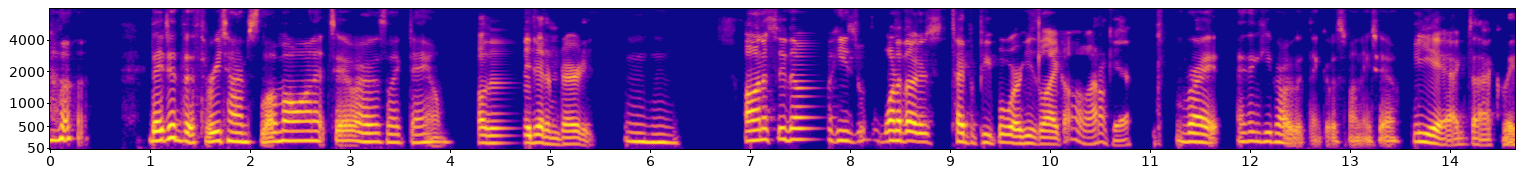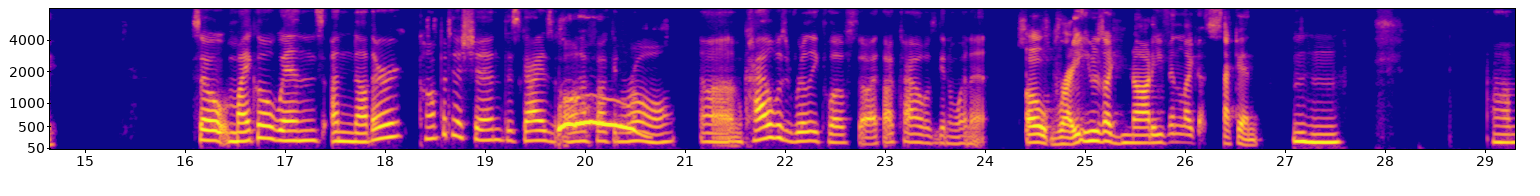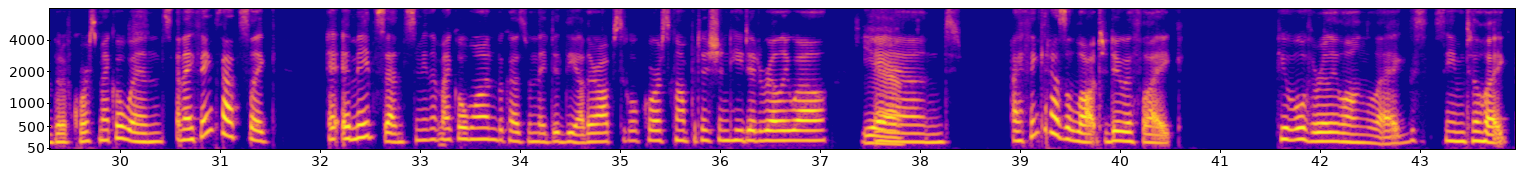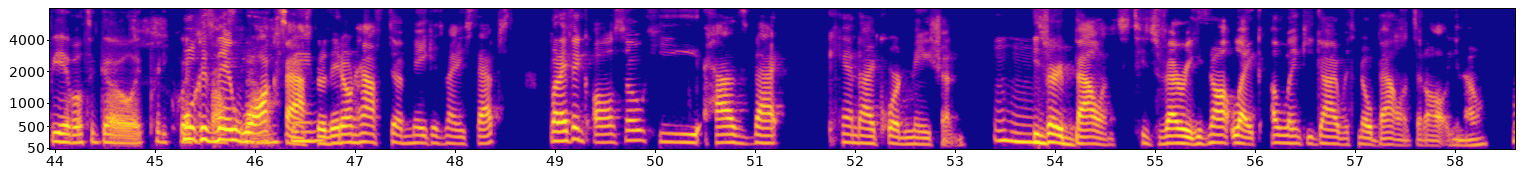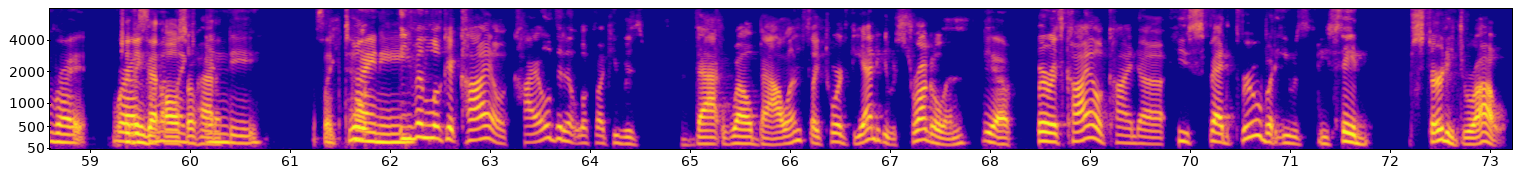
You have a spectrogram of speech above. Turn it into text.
They did the three times slow mo on it too. I was like, damn. Oh, they did him dirty. Mm-hmm. Honestly, though, he's one of those type of people where he's like, oh, I don't care. Right. I think he probably would think it was funny too. Yeah, exactly. So Michael wins another competition. This guy's Woo! on a fucking roll. Um, Kyle was really close though. I thought Kyle was gonna win it. Oh, right. He was like not even like a 2nd Mm-hmm. Um, but of course, Michael wins. And I think that's like, it, it made sense to me that Michael won because when they did the other obstacle course competition, he did really well. Yeah. And I think it has a lot to do with like, people with really long legs seem to like be able to go like pretty quick. Well, because they the walk faster, they don't have to make as many steps. But I think also he has that hand-eye coordination. Mm-hmm. He's very balanced. He's very. He's not like a lanky guy with no balance at all. You know. Right. Whereas I think that also like had Indy, it's like tiny. Well, even look at Kyle. Kyle didn't look like he was that well balanced. Like towards the end, he was struggling. Yeah. Whereas Kyle kind of he sped through, but he was he stayed sturdy throughout.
